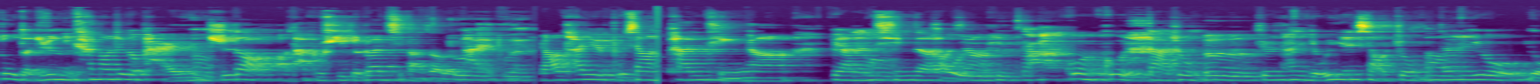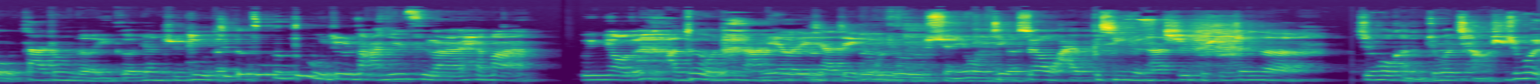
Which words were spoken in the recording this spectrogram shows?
度的，就是你看到这个牌子，嗯你知道啊，它不是一个乱七八糟的牌子，对对，然后它又不像潘婷啊，非常的轻的，好像过于平价，过过于大众，嗯，就是它有一点小众，嗯但是又有大众的一个认知度的。这个这个度就是拿捏起来还蛮微妙的。啊，对，我就拿捏了一下这个，嗯我就选用了这个。虽然我还不清楚它是不是真的，之后可能就会尝试，就会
